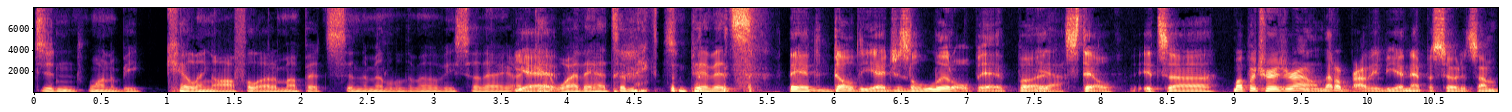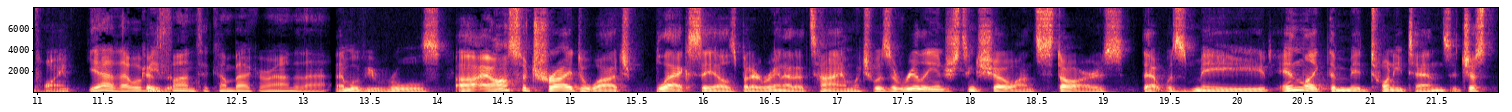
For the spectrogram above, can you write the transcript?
didn't want to be killing off a lot of Muppets in the middle of the movie. So they, I get why they had to make some pivots. They had to dull the edges a little bit, but Yeah. still, it's uh, Muppet Treasure Island. That'll probably be an episode at some point. Yeah, that would be fun to come back around to that. That movie rules. Uh, I also tried to watch Black Sails, but I ran out of time, which was a really interesting show on Starz that was made in like the mid 2010s. It just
